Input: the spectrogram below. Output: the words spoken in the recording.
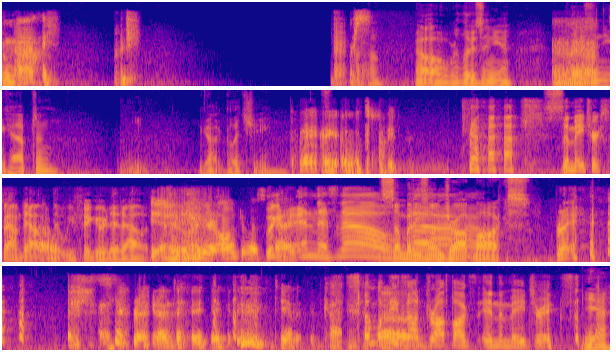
I'm not a huge person. Uh oh, we're losing you. We're losing you, Captain. You, you got glitchy. the Matrix found out that we figured it out. Yeah, And they're like, they're on to us. we gotta end this now. Somebody's on Ah! Dropbox. Right. right, I'm telling. Damn it, it caught. Somebody's Um, on Dropbox in the Matrix. Yeah.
